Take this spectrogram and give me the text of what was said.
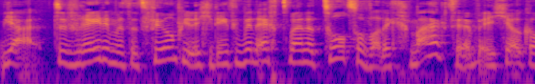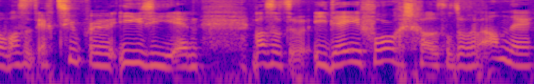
ja, tevreden met het filmpje, dat je denkt, ik ben echt bijna trots op wat ik gemaakt heb. Weet je, ook al was het echt super easy en was het ideeën voorgeschoteld door een ander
